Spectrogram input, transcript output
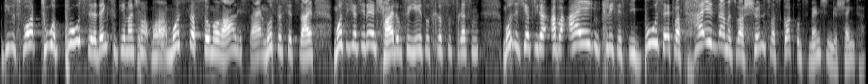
dieses Wort tue Puste, da denkst du dir manchmal, boah, muss das so moralisch sein? Muss das jetzt sein? Muss ich jetzt wieder Entscheidung für Jesus Christus treffen? Muss ich jetzt wieder, aber eigentlich ist die Buße etwas Heilsames, was Schönes, was Gott uns Menschen geschenkt hat.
